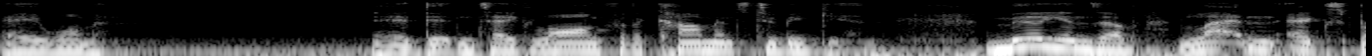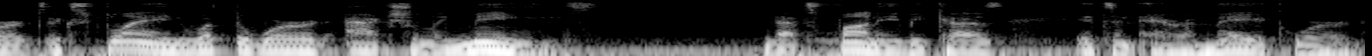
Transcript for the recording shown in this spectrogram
a woman. It didn't take long for the comments to begin. Millions of Latin experts explained what the word actually means. That's funny because it's an Aramaic word.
